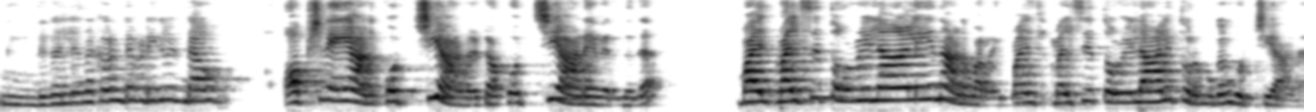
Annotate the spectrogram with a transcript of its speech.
നീന്തുകല്ല് എന്നൊക്കെ പറഞ്ഞിട്ട് എവിടെയെങ്കിലും ഉണ്ടാവും. ഓപ്ഷൻ എ ആണ്. കൊച്ചിയാണ് കേട്ടോ. കൊച്ചിയാണ് വരുന്നത്. മത്സ്യ മത്സ്യത്തൊഴിലാളി എന്നാണ് പറയുന്നത്. മത്സ്യത്തൊഴിലാളി തുറമുഖം കൊച്ചിയാണ്.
